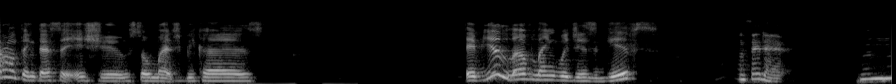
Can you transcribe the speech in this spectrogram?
don't think that's an issue so much because if your love language is gifts, I say that. Mm-hmm.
